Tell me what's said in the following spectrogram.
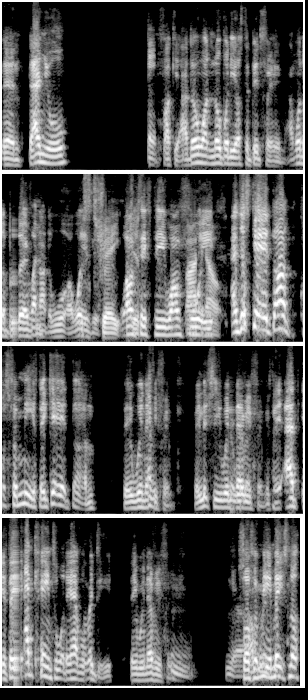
then Daniel, fuck it. I don't want nobody else to bid for him. I want to blow everyone out the water. What is it? Straight, 150, 140, and just get it done. Because for me, if they get it done, they win everything. They literally win They win. everything. If they add, if they add Kane to what they have already, they win everything. Hmm. Yeah, So for me, it makes no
